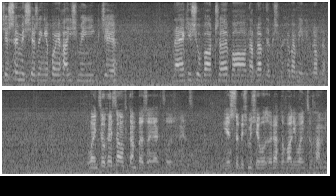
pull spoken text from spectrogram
Cieszymy się, że nie pojechaliśmy nigdzie na jakieś ubocze, bo naprawdę byśmy chyba mieli problem. Łańcuchy są w kamperze jak coś, więc jeszcze byśmy się ratowali łańcuchami.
